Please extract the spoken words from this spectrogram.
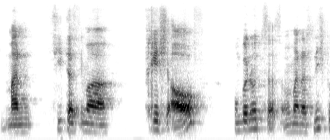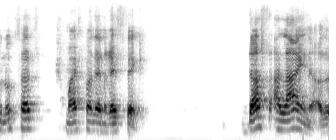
man zieht das immer frisch auf und benutzt das. Und wenn man das nicht benutzt hat, schmeißt man den Rest weg. Das alleine, also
